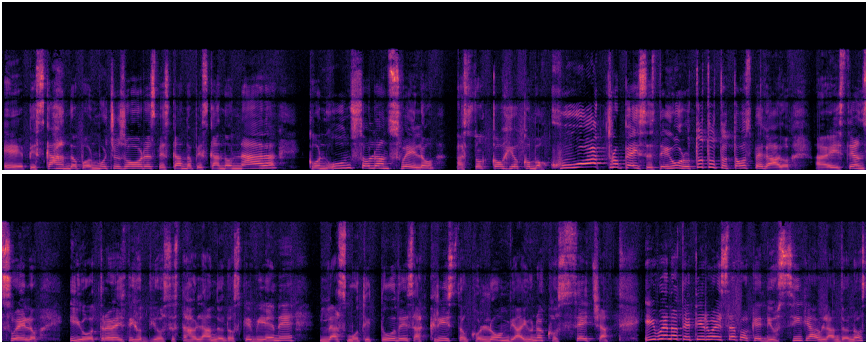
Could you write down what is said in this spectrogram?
eh, pescando por muchas horas, pescando, pescando, nada. Con un solo anzuelo, Pastor cogió como cuatro peces de oro, todos pegados a este anzuelo. Y otra vez dijo, Dios está hablándonos, que viene las multitudes a Cristo en Colombia, hay una cosecha. Y bueno, te tiro esto porque Dios sigue hablándonos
